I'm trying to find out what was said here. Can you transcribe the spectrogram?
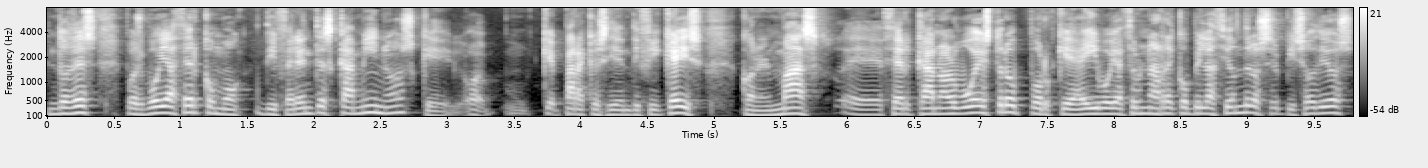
Entonces, pues voy a hacer como diferentes caminos que, para que os identifiquéis con el más eh, cercano al vuestro, porque ahí voy a hacer una recopilación de los episodios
